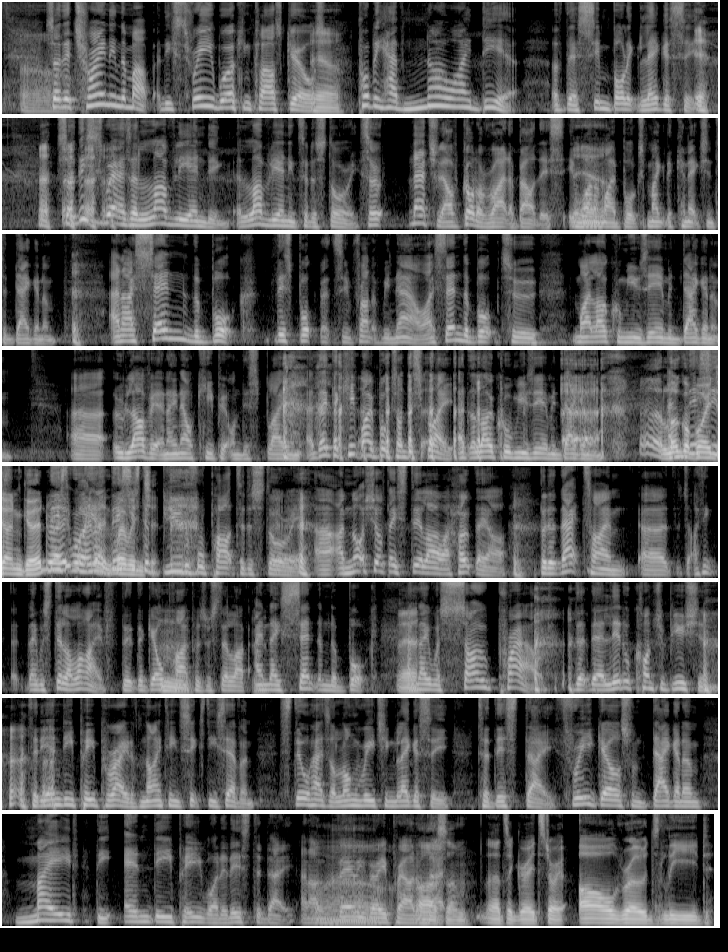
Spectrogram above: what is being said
So they're training them up. These three working class girls Yeah. probably have no idea of their symbolic legacy. so this is where it has a lovely ending, a lovely ending to the story. So naturally, I've got to write about this in one of my books, make the connection to Dagenham, and I send the book, this book that's in front of me now. I send the book to my local museum in Dagenham. Uh, who love it and they now keep it on display. And they, they keep my books on display at the local museum in Dagenham. Uh, local boy is- done good, this- right? well, Why yeah, this is the you? beautiful part to the story. Uh, I'm not sure if they still are. I hope they are. But at that time, uh, I think they were still alive. The, the girl pipers were still alive, and they sent them the book. Yeah. And they were so proud that their little contribution to the NDP parade of 1967 still has a long-reaching legacy to this day. Three girls from Dagenham made the NDP what it is today, and I'm very, very proud of that. Awesome. That's a great story. All roads lead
